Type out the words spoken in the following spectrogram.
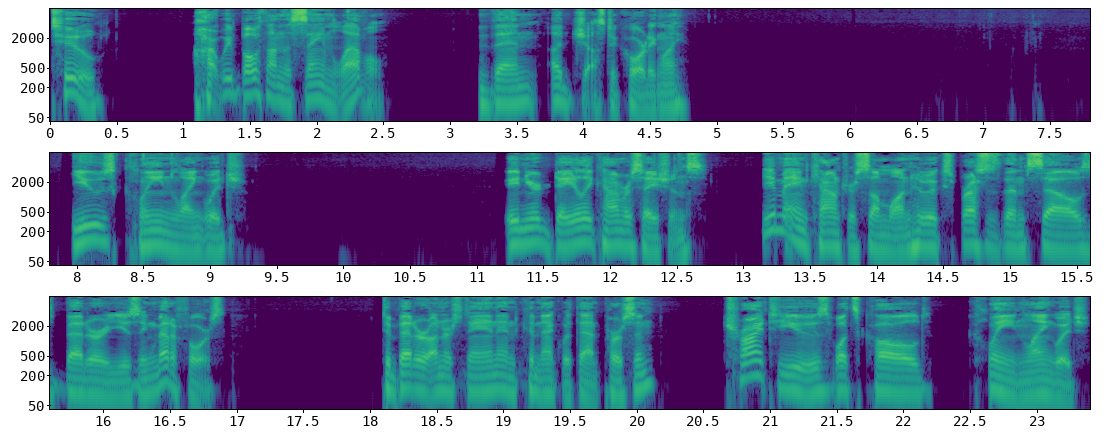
two, are we both on the same level? then adjust accordingly. Use clean language. In your daily conversations, you may encounter someone who expresses themselves better using metaphors. To better understand and connect with that person, try to use what's called clean language.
